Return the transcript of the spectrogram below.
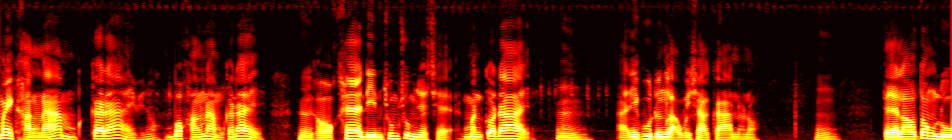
ไม่ขังน้ำก็ได้พี่น้องบ่ขังน้ำก็ได้เออเขาแค่ดินชุ่มๆแฉะมันก็ได้อืมอันนี้พูดถึงหลักวิชาการนะเนาะ อืมแต่เราต้องดู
